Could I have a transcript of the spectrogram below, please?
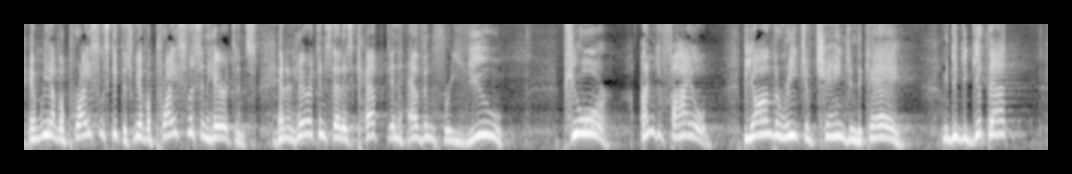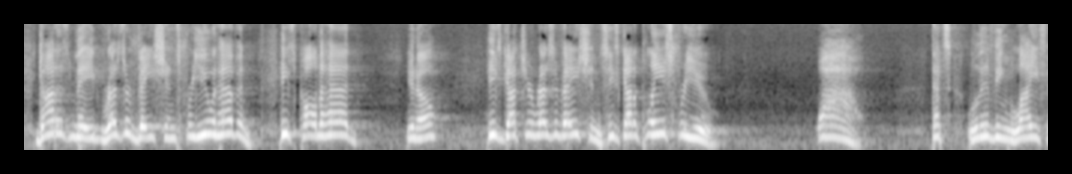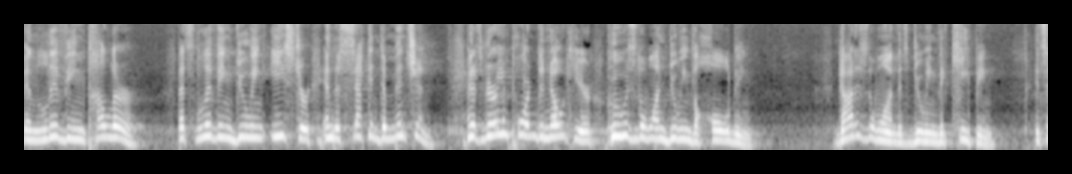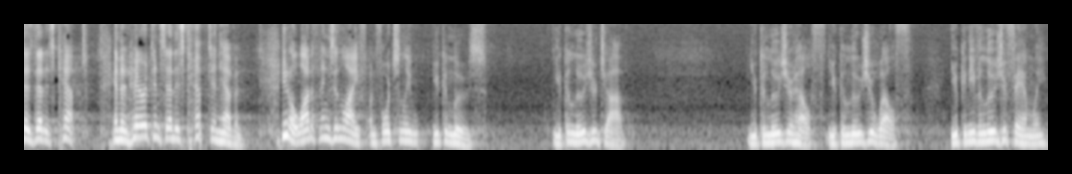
And we have a priceless, get this, we have a priceless inheritance, an inheritance that is kept in heaven for you, pure, undefiled, beyond the reach of change and decay. I mean, did you get that? God has made reservations for you in heaven. He's called ahead, you know. He's got your reservations, He's got a place for you. Wow. That's living life in living color. That's living doing Easter in the second dimension. And it's very important to note here who is the one doing the holding. God is the one that's doing the keeping. It says that is kept, an inheritance that is kept in heaven. You know, a lot of things in life, unfortunately, you can lose. You can lose your job. You can lose your health. You can lose your wealth. You can even lose your family.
